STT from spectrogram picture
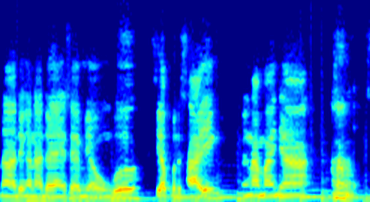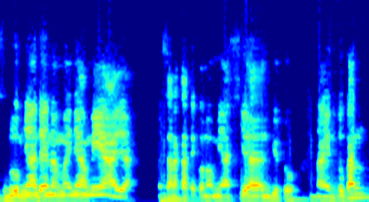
Nah dengan adanya SDM yang unggul siap bersaing yang namanya sebelumnya ada yang namanya MEA ya masyarakat ekonomi ASEAN gitu. Nah itu kan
